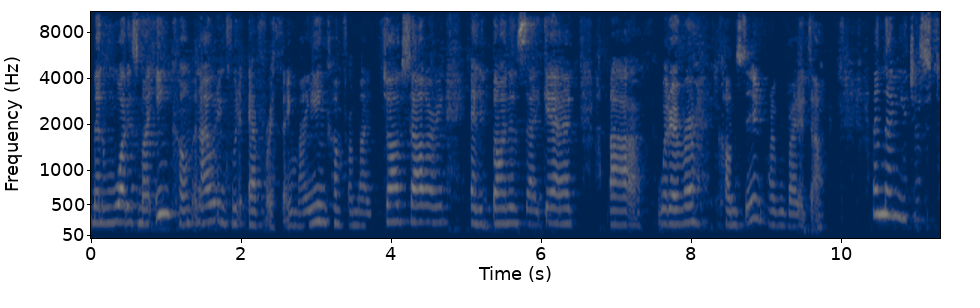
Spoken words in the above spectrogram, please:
then what is my income? And I would include everything my income from my job salary, any bonus I get, uh, whatever comes in, I would write it down. And then you just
